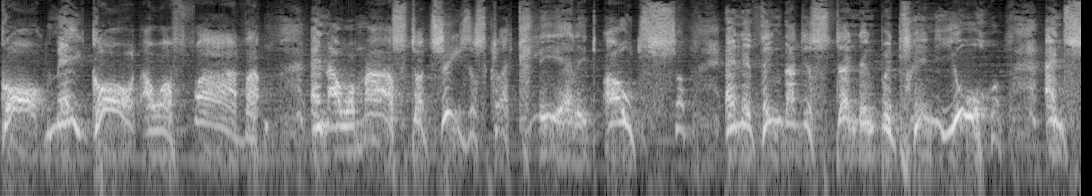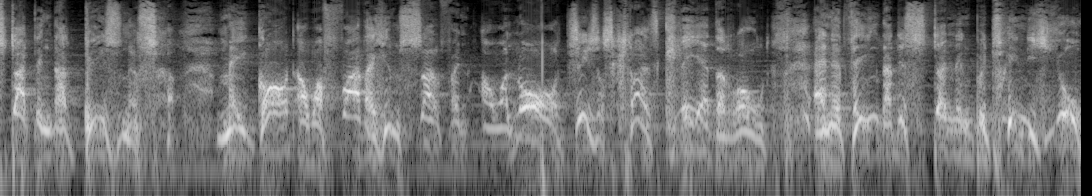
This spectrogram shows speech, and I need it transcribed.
God, may God, our Father and our Master Jesus Christ, clear it out. Anything that is standing between you and starting that business, may God, our Father Himself and our Lord Jesus Christ, clear the road. Anything that is standing between you,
